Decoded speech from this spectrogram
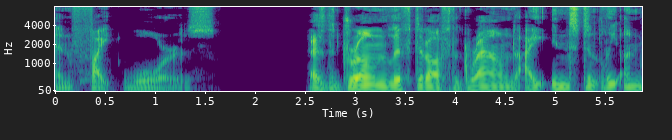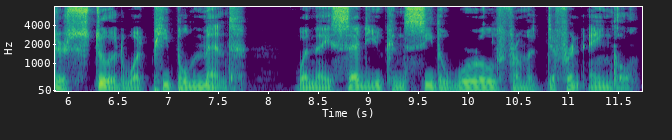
and fight wars. As the drone lifted off the ground, I instantly understood what people meant when they said you can see the world from a different angle,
